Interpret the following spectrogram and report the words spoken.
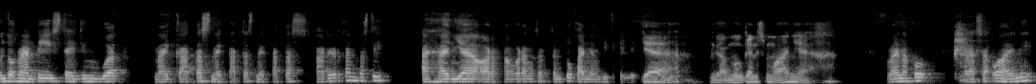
untuk nanti staging buat naik ke atas, naik ke atas, naik ke atas karir kan pasti hanya orang-orang tertentu kan yang dipilih. Ya, nggak mungkin semuanya. Main aku merasa wah ini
